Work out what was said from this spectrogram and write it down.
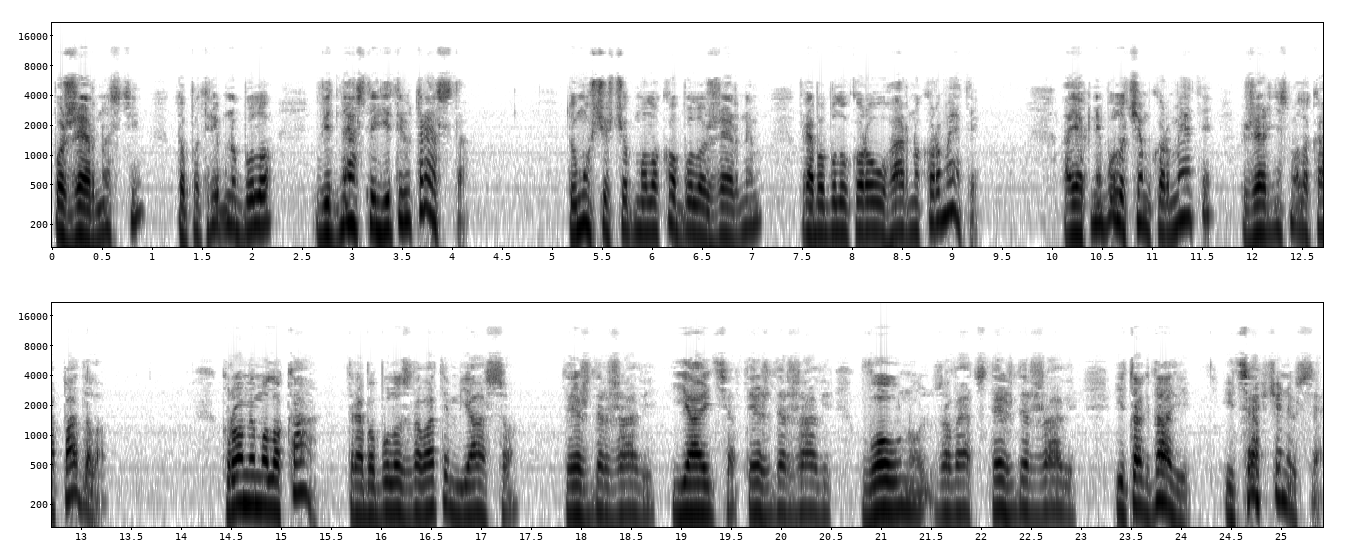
по жирності, то потрібно було віднести літрів 300. Тому що, щоб молоко було жирним, треба було корову гарно кормити. А як не було чим кормити, жирність молока падала. Кроме молока, треба було здавати м'ясо теж державі, яйця теж державі, вовну з теж державі і так далі. І це ще не все.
